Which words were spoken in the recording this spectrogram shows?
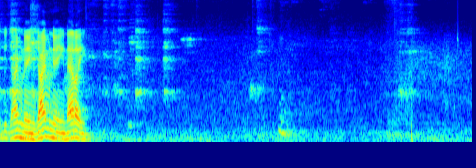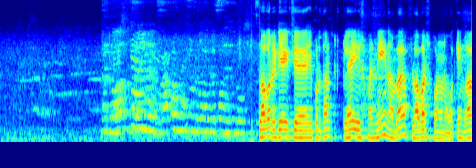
இங்கே ஜாயின் பண்ணி வைங்க ஜாயின் பண்ணி வைங்க நேரம் வைங்க. ஃப்ளவர் ரெடி ஆகிடுச்சு இப்படி தான் க்ளே யூஸ் பண்ணி நம்ம ஃப்ளவர்ஸ் பண்ணணும். ஓகேங்களா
